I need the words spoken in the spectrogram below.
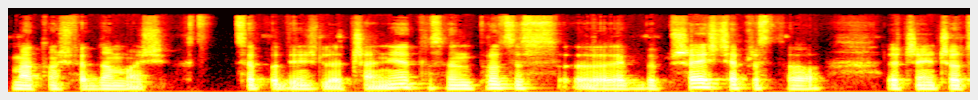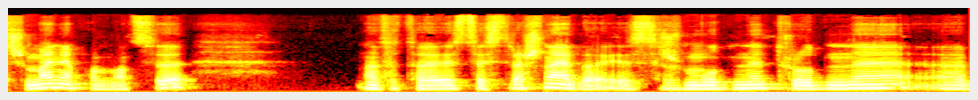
ma tą świadomość, chce podjąć leczenie, to ten proces y, jakby przejścia przez to leczenie czy otrzymania pomocy no to to jest coś strasznego. Jest żmudny, trudny, e,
